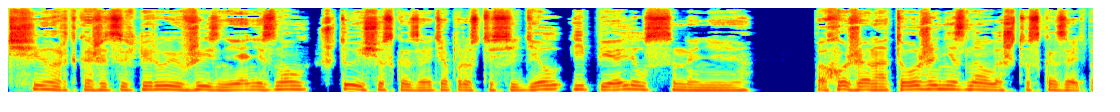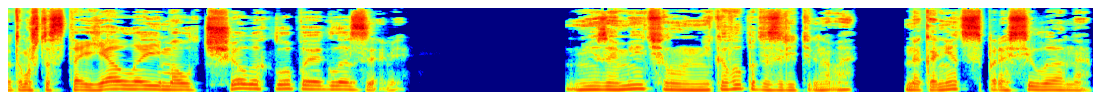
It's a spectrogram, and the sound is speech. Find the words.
Черт, кажется, впервые в жизни я не знал, что еще сказать, а просто сидел и пялился на нее. Похоже, она тоже не знала, что сказать, потому что стояла и молчала, хлопая глазами. «Не заметил никого подозрительного?» Наконец спросила она.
